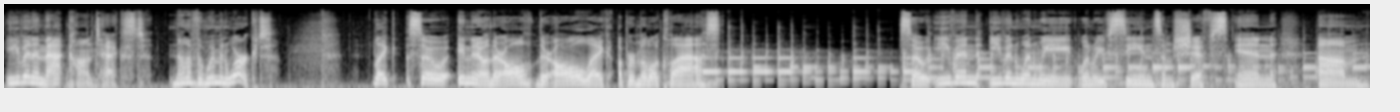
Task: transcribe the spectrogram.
Even in that context, none of the women worked. Like so, you know, and they're all they're all like upper middle class. So even even when we when we've seen some shifts in um,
